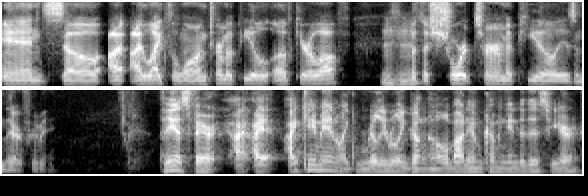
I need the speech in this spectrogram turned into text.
and so I, I like the long term appeal of Kirilloff, Mhm. but the short term appeal isn't there for me. I think that's fair. I, I I came in like really really gung ho about him coming into this year.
